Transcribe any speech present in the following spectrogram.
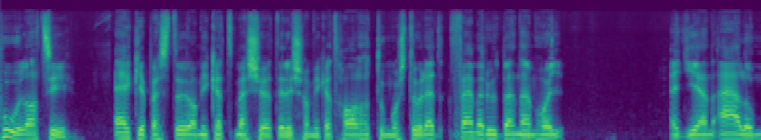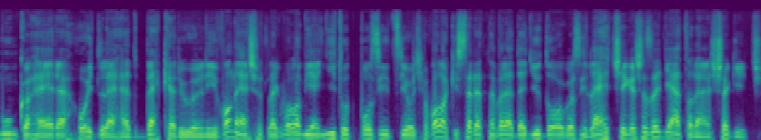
Hú, Laci, elképesztő, amiket meséltél és amiket hallhattunk most tőled. Felmerült bennem, hogy egy ilyen álom munkahelyre hogy lehet bekerülni? Van -e esetleg valamilyen nyitott pozíció, hogyha valaki szeretne veled együtt dolgozni, lehetséges ez egyáltalán? Segíts!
